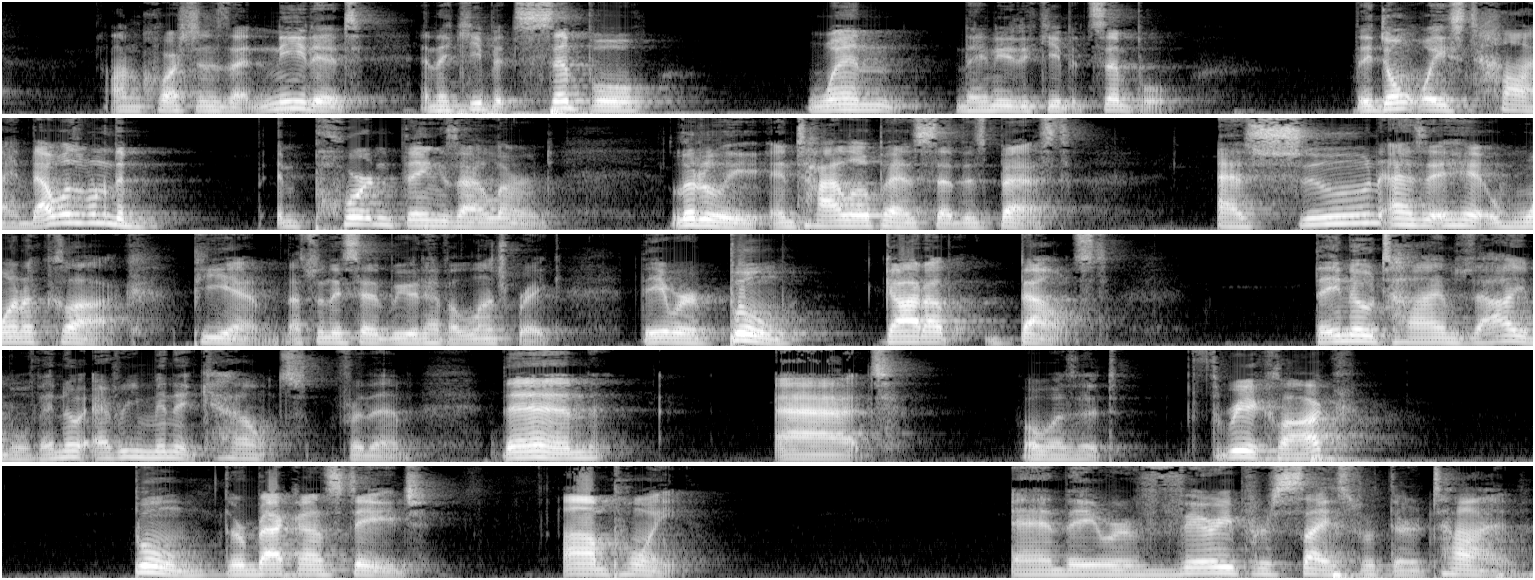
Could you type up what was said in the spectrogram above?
on questions that need it and they keep it simple when they need to keep it simple. They don't waste time. That was one of the important things I learned. Literally, and Tai Lopez said this best. As soon as it hit 1 o'clock p.m., that's when they said we would have a lunch break. They were, boom, got up, bounced. They know time's valuable. They know every minute counts for them. Then at, what was it, 3 o'clock, boom, they're back on stage, on point. And they were very precise with their time.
